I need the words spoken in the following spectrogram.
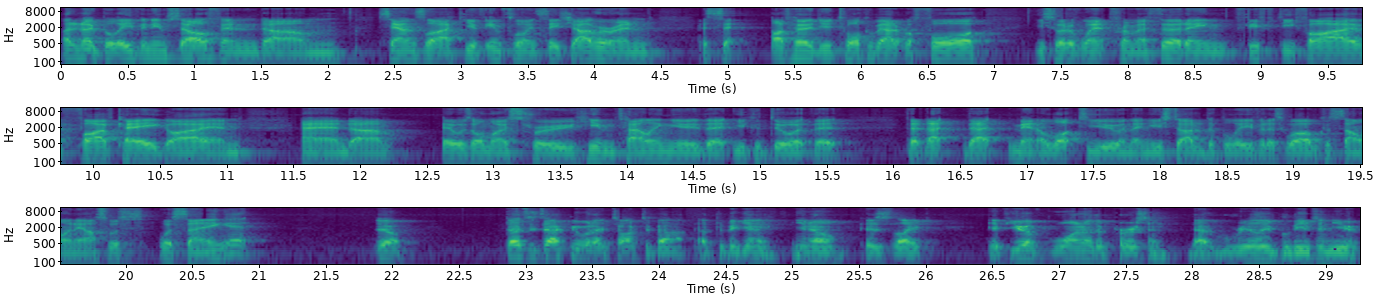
I don't know believe in himself and um, sounds like you've influenced each other and I've heard you talk about it before. You sort of went from a 1355 5k guy and and um, it was almost through him telling you that you could do it that that that that meant a lot to you and then you started to believe it as well because someone else was was saying it? Yeah. That's exactly what I talked about at the beginning, you know, is like if you have one other person that really believes in you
